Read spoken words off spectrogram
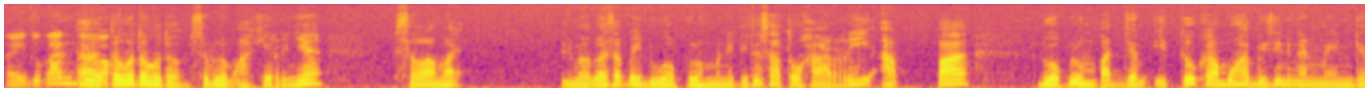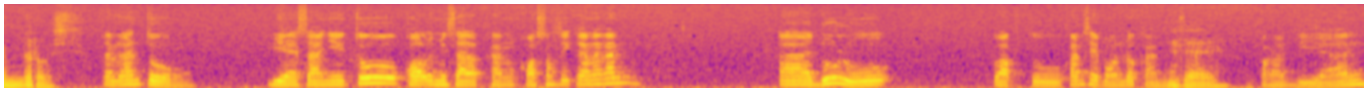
eh, itu kan dua tunggu tunggu tuh. Sebelum akhirnya selama 15 sampai 20 menit itu satu hari apa 24 jam itu kamu habisin dengan main game terus? tergantung biasanya itu kalau misalkan kosong sih karena kan eh, dulu waktu kan saya pondok kan Oke. pengabdian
